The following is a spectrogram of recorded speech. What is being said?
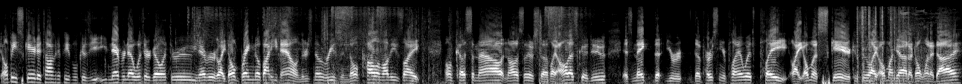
Don't be scared to talk to people because you, you never know what they're going through. You never like don't bring nobody down. There's no reason. Don't call them all these like don't cuss them out and all this other stuff. Like all that's gonna do is make the your the person you're playing with play like almost scared because they're like, oh my god, I don't want to die.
